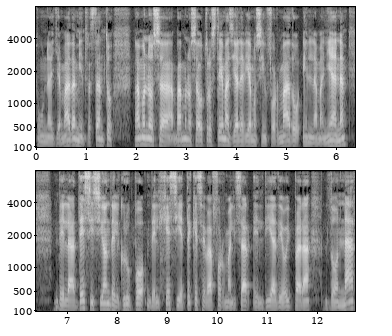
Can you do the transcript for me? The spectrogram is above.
una llamada. Mientras tanto, vámonos a, vámonos a otros temas. Ya le habíamos informado en la mañana de la decisión del grupo del G7 que se va a formalizar el día de hoy para donar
